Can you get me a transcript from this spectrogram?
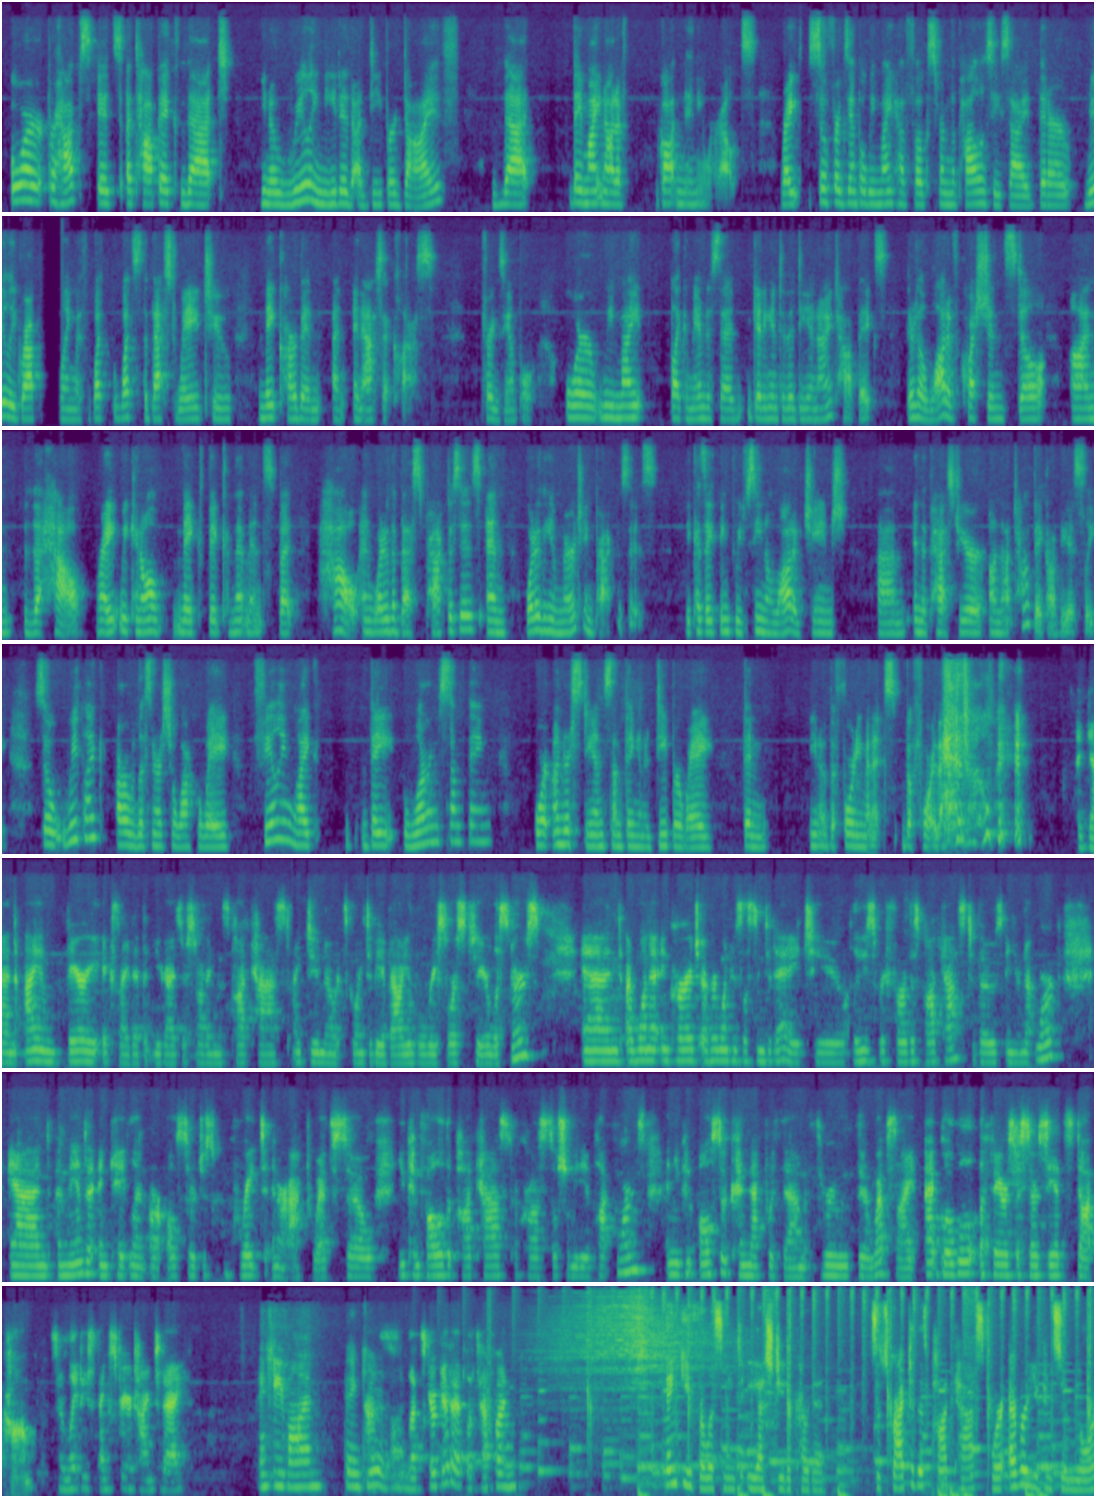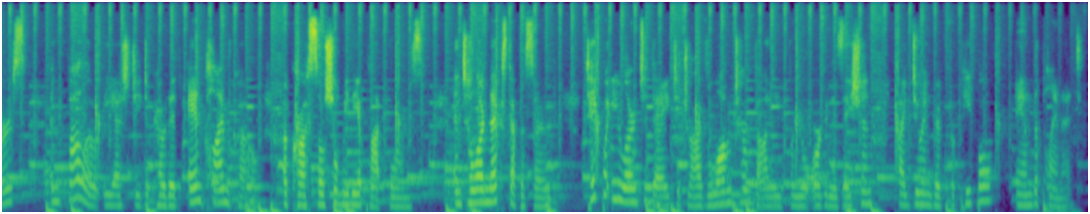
Or perhaps it's a topic that, you know, really needed a deeper dive that they might not have gotten anywhere else, right? So, for example, we might have folks from the policy side that are really grappling with what what's the best way to make carbon an, an asset class, for example. Or we might like Amanda said, getting into the DNI topics, there's a lot of questions still on the how, right? We can all make big commitments, but how and what are the best practices and what are the emerging practices? Because I think we've seen a lot of change um, in the past year on that topic, obviously. So we'd like our listeners to walk away feeling like they learned something or understand something in a deeper way than you know, the 40 minutes before that. Oh Again, I am very excited that you guys are starting this podcast. I do know it's going to be a valuable resource to your listeners. And I want to encourage everyone who's listening today to please refer this podcast to those in your network. And Amanda and Caitlin are also just great to interact with. So you can follow the podcast across social media platforms, and you can also connect with them through their website at globalaffairsassociates.com. So, ladies, thanks for your time today. Thank you, Yvonne. Thank you, yes. Yvonne. Let's go get it. Let's have fun. Thank you for listening to ESG Decoded. Subscribe to this podcast wherever you consume yours and follow ESG Decoded and ClimeCo across social media platforms. Until our next episode, take what you learned today to drive long term value for your organization by doing good for people and the planet.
